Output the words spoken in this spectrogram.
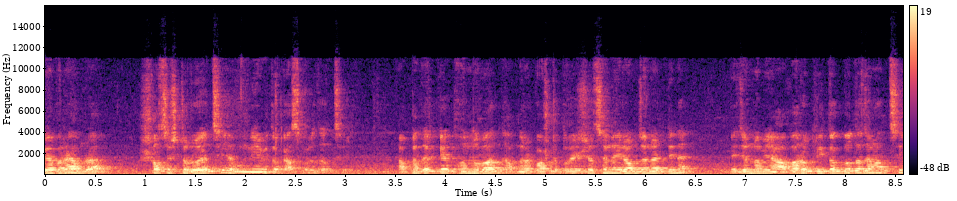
ব্যাপারে আমরা সচেষ্ট রয়েছি এবং নিয়মিত কাজ করে যাচ্ছি। আপনাদেরকে ধন্যবাদ। আপনারা কষ্ট করে এসেছেন এই রমজানের দিনে। এই জন্য আমি আবারও কৃতজ্ঞতা জানাচ্ছি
